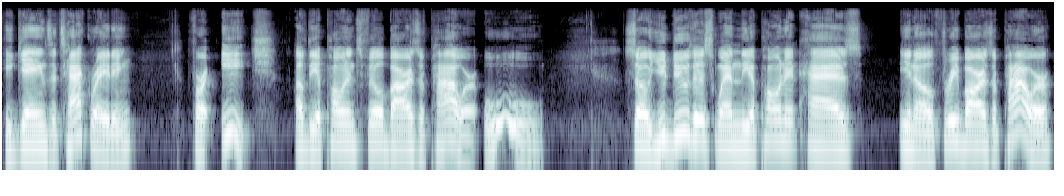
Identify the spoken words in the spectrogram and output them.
he gains attack rating for each of the opponent's filled bars of power. Ooh. So you do this when the opponent has, you know, three bars of power,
